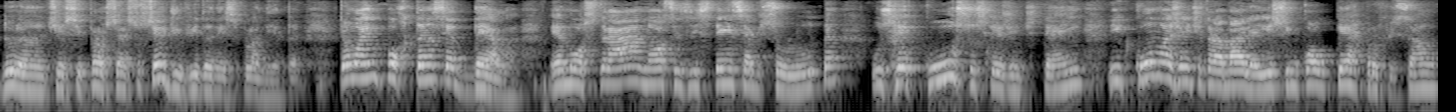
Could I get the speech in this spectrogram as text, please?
durante esse processo seu de vida nesse planeta. Então a importância dela é mostrar a nossa existência absoluta os recursos que a gente tem e como a gente trabalha isso em qualquer profissão,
